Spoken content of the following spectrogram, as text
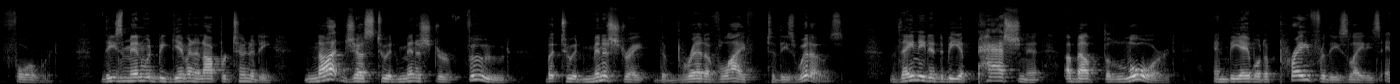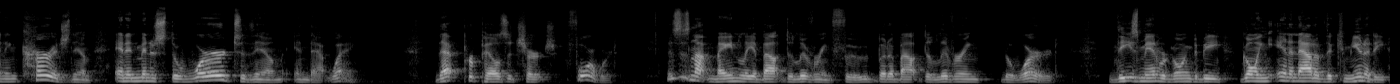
forward. These men would be given an opportunity not just to administer food, but to administrate the bread of life to these widows. They needed to be passionate about the Lord and be able to pray for these ladies and encourage them and administer the word to them in that way. That propels a church forward. This is not mainly about delivering food, but about delivering the word. These men were going to be going in and out of the community,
